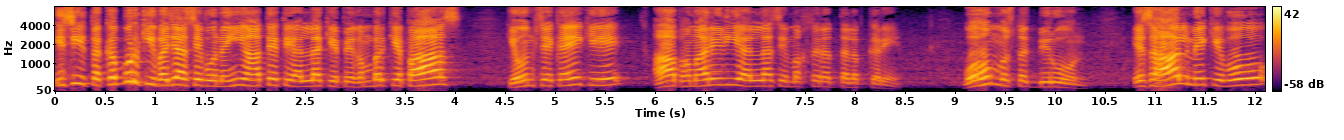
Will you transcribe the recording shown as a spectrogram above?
اسی تکبر کی وجہ سے وہ نہیں آتے تھے اللہ کے پیغمبر کے پاس کہ ان سے کہیں کہ آپ ہمارے لیے اللہ سے مغفرت طلب کریں۔ وہ مستقبرون اس حال میں کہ وہ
